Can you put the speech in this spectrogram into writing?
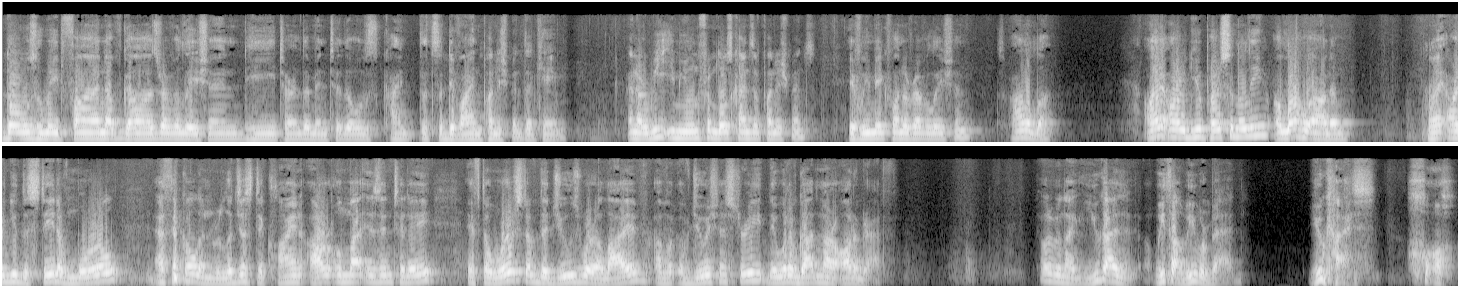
Those who made fun of God's revelation, He turned them into those kind. That's the divine punishment that came. And are we immune from those kinds of punishments if we make fun of revelation? Subhanallah. I argue personally, Allahu Alam, I argue the state of moral, ethical, and religious decline our ummah is in today. If the worst of the Jews were alive, of, of Jewish history, they would have gotten our autograph. They would have been like, you guys, we thought we were bad. You guys, oh.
